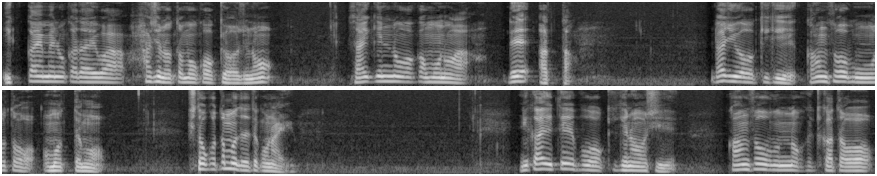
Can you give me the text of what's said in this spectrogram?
1回目の課題は橋野智子教授の「最近の若者は」であった。ラジオを聴き感想文をと思っても一言も出てこない。2回テープを聞き直し感想文の書き方を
